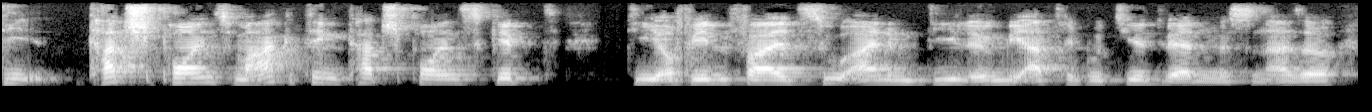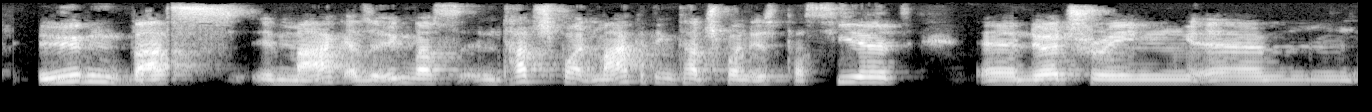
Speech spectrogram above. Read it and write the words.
die Touchpoints, Marketing Touchpoints gibt, die auf jeden Fall zu einem Deal irgendwie attributiert werden müssen. Also irgendwas im Markt, also irgendwas im Touchpoint, Marketing Touchpoint ist passiert, äh, Nurturing, ähm,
